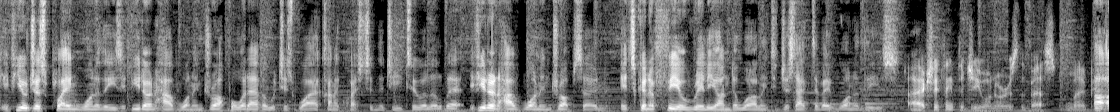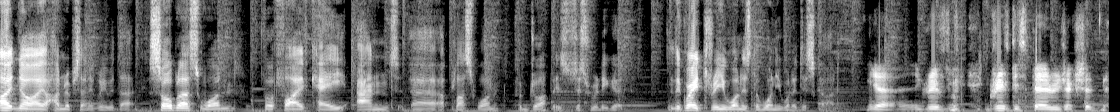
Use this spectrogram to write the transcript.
If you're just playing one of these, if you don't have one in drop or whatever, which is why I kind of question the G2 a little bit, if you don't have one in drop zone, it's going to feel really underwhelming to just activate one of these. I actually think the G1 order is the best, in my opinion. I, I no, I 100% agree with that. Soul Blast 1 for 5k and uh, a plus 1 from drop is just really good. The grade 3 one is the one you want to discard. Yeah, grief, grief, despair, rejection.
